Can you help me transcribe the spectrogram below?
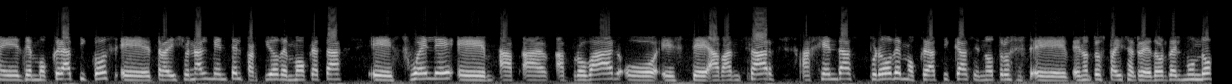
eh, democráticos, eh, tradicionalmente el Partido Demócrata eh, suele eh, aprobar o este avanzar agendas pro democráticas en otros eh, en otros países alrededor del mundo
